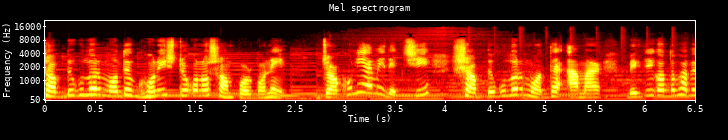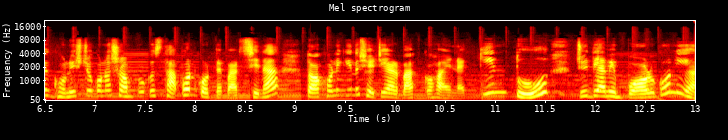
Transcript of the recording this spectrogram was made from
শব্দগুলোর মধ্যে ঘনিষ্ঠ কোনো সম্পর্ক নেই। যখনই আমি দেখছি শব্দগুলোর মধ্যে আমার ব্যক্তিগতভাবে ঘনিষ্ঠ কোনো সম্পর্ক স্থাপন করতে পারছি না, তখনই কিন্তু সেটি আর বাক্য হয় না। কিন্তু যদি আমি বর্গ নিয়ে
